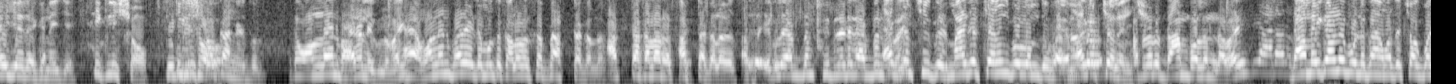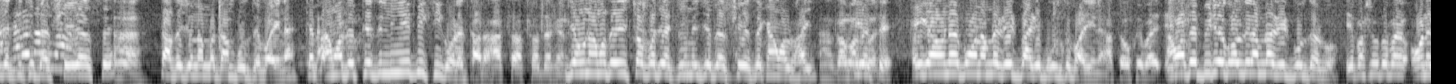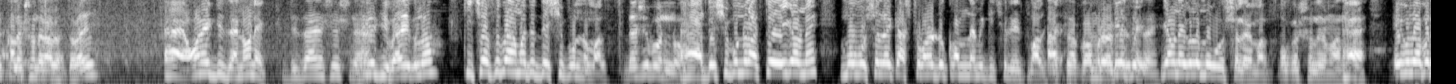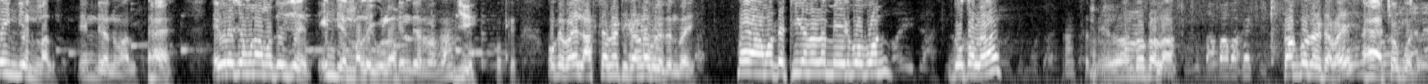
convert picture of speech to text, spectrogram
এই যে দেখেন এই যে টিকলি শো টিকলি শো কানের দুল। তো অনলাইন ভাইরাল এগুলো ভাই? হ্যাঁ অনলাইন এটার মধ্যে কালার আছে আপনার আটটা কালার আটটা কালার আছে। আটটা কালার আছে। আচ্ছা এগুলো একদম চিপ রেটে রাখবেন একদম চিপ রেট মার্কেট চ্যালেঞ্জ বললাম তো ভাই মার্কেট চ্যালেঞ্জ আপনারা তো দাম বলেন না ভাই। দাম এই কারণে বলি ভাই আমাদের কিছু ব্যবসায়ী আছে হ্যাঁ। তাদের জন্য আমরা দাম বলতে পারি না। কারণ আমাদের থেকে নিয়ে বিক্রি করে তারা। আচ্ছা আচ্ছা দেখেন। যেমন আমাদের এই চক বাজার একজনের যে ব্যবসায়ী আছে কামাল ভাই হ্যাঁ, ঠিক আছে? এই কারণে বোন আমরা রেট বাইরে বলতে পারি না। আচ্ছা ওকে ভাই। আমাদের ভিডিও কল দিলে আমরা রেট বলতে পারব। এ পাশেও তো ভাই অনেক কালেকশন দেখা যাচ্ছে ভাই। হ্যাঁ অনেক ডিজাইন অনেক। ডিজাইন শেষ না? কি ভাই এগুলো? কিছু আছে ভাই আমাদের দেশি পণ্য মাল। দেশি পণ্য? হ্যাঁ দেশি পণ্য রাখতে এই কারণে মফসলের কাস্টমার একটু কম দামে কিছু রেট মাল চায়। আচ্ছা, কম ঠিক আছে? যেমন এগুলো মফসলের মাল। মকসলের মাল। হ্যাঁ এগুলো আবার ইন্ডিয়ান মাল। ইন্ডিয়ান মাল। হ্যাঁ এগুলো যেমন আমাদের যে ইন্ডিয়ান মাল এগুলো। ইন্ডিয়ান মাল হ্যাঁ? জি। ওকে ওকে ভাই লাস্টে আপনার ঠিকানা বলে দেন ভাই। ভাই আমাদের ঠিকানা হলো মেয়ের ভবন দোতলা। আচ্ছা মেরুয়ান দোতলা। চক বাজার এটা ভাই? হ্যাঁ চক বাজার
